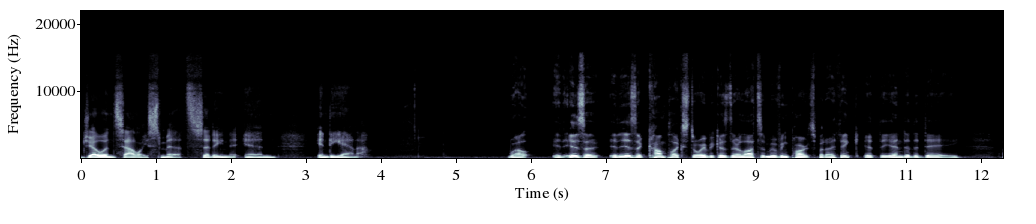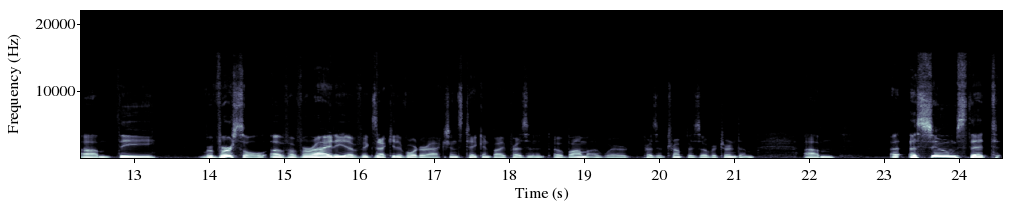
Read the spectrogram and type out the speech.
Joe and Sally Smith sitting in Indiana? Well, it is a it is a complex story because there are lots of moving parts. But I think at the end of the day, um, the reversal of a variety of executive order actions taken by President Obama, where President Trump has overturned them, um, uh, assumes that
